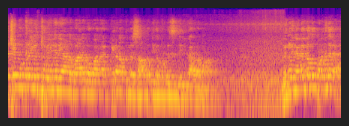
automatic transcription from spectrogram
റഷ്യൻ ഉക്രൈൻ യുദ്ധം എങ്ങനെയാണ് ബാലഗോപാല കേരളത്തിന്റെ സാമ്പത്തിക പ്രതിസന്ധിക്ക് കാരണമാണ്? നിങ്ങൾ ഞങ്ങൾക്കൊന്ന് പറഞ്ഞു തരാം.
